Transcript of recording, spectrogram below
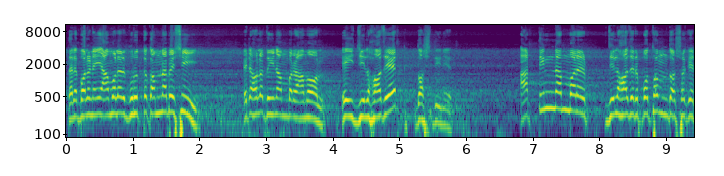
তাহলে বলেন, এই আমলের গুরুত্ব কম না বেশি? এটা হলো দুই নম্বরের আমল, এই জিল হজের দশ দিনের। আর তিন নম্বরের জিলহজের প্রথম দশকের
